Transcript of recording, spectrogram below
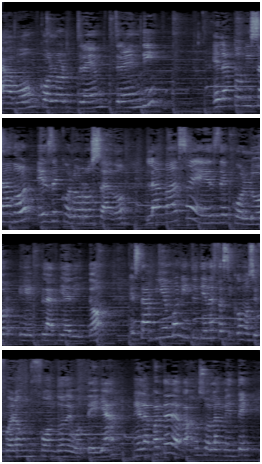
Avon Color Trend, Trendy. El atomizador es de color rosado, la base es de color eh, plateadito. Está bien bonito y tiene hasta así como si fuera un fondo de botella. En la parte de abajo solamente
